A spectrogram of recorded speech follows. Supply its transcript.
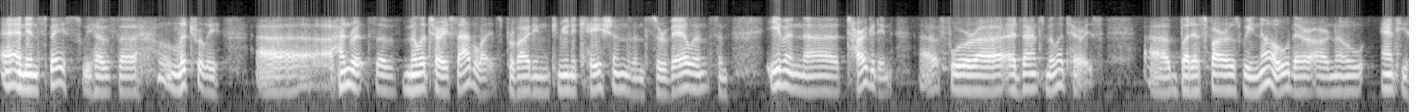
And in space, we have uh, literally uh, hundreds of military satellites providing communications and surveillance and even uh, targeting uh, for uh, advanced militaries. Uh, but as far as we know, there are no anti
